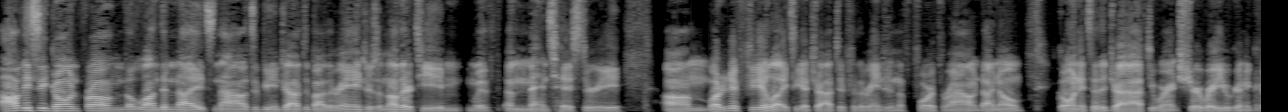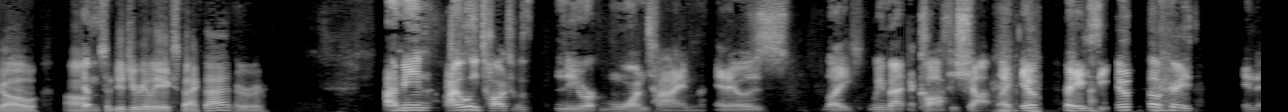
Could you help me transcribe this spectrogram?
Obviously, going from the London Knights now to being drafted by the Rangers, another team with immense history. Um, what did it feel like to get drafted for the Rangers in the fourth round? I know going into the draft, you weren't sure where you were going to go. Um, Yep. So, did you really expect that, or I mean, I only talked with New York one time, and it was like we met in a coffee shop. Like it was crazy. It was so crazy, and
